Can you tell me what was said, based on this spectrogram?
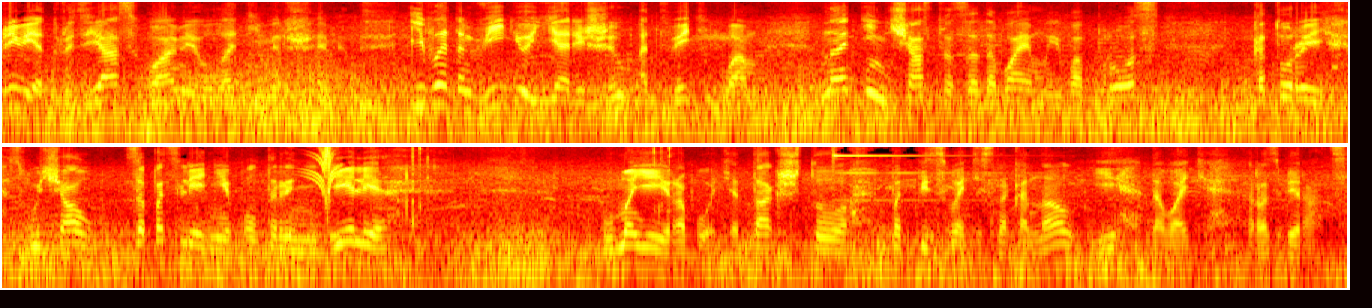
Привет, друзья, с вами Владимир Шемет. И в этом видео я решил ответить вам на один часто задаваемый вопрос, который звучал за последние полторы недели в моей работе. Так что подписывайтесь на канал и давайте разбираться.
